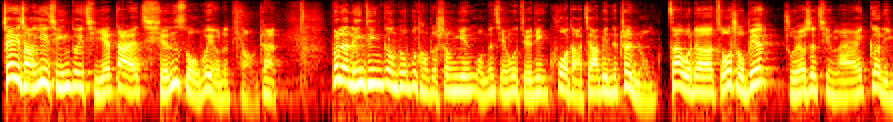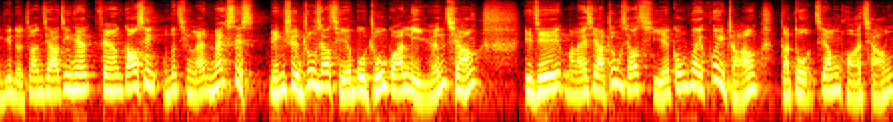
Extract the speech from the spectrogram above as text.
这一场疫情对企业带来前所未有的挑战。为了聆听更多不同的声音，我们节目决定扩大嘉宾的阵容。在我的左手边，主要是请来各领域的专家。今天非常高兴，我们请来 Maxis 明讯中小企业部主管李元强，以及马来西亚中小企业工会会长达朵江华强。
